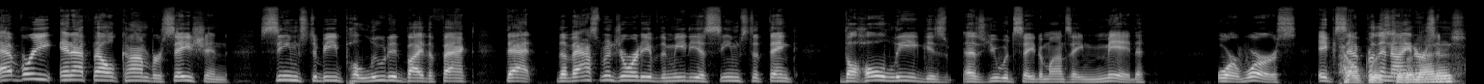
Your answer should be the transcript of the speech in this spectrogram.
Every NFL conversation seems to be polluted by the fact that the vast majority of the media seems to think the whole league is, as you would say, Demonte, mid or worse, except for the to the Niners, Niners?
